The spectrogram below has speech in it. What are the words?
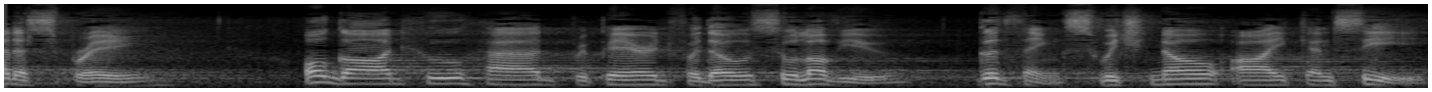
Let us pray. O God, who had prepared for those who love you good things which no eye can see,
